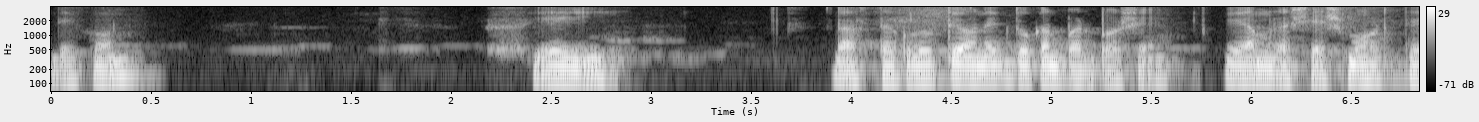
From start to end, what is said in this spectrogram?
দেখুন, এই রাস্তাগুলোতে অনেক দোকানপাট বসে। এই আমরা শেষ মুহূর্তে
